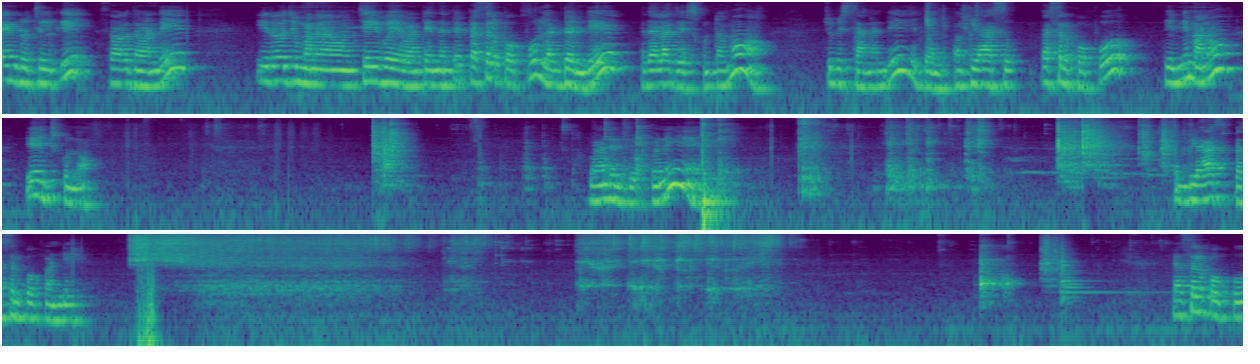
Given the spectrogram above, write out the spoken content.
నారాయణ రుచులకి స్వాగతం అండి. ఈరోజు మనం చేయబోయే వంట ఏంటంటే పెసరపప్పు లడ్డు అండి అది ఎలా చేసుకుంటామో చూపిస్తానండి. ఇదండి ఒక గ్లాసు పెసరపప్పు. దీన్ని మనం వేయించుకుందాం. బాండలు పెట్టుకొని గ్లాస్ పెసరపప్పు అండి. పెసరపప్పు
